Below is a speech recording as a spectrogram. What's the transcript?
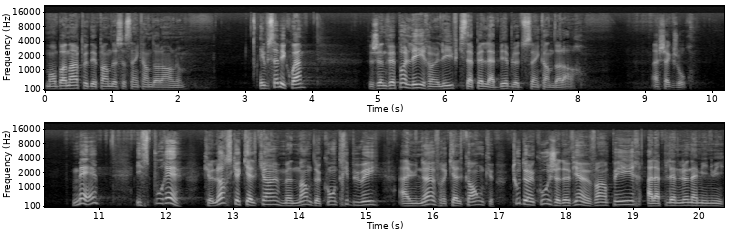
mon bonheur peut dépendre de ce 50 $-là. Et vous savez quoi? Je ne vais pas lire un livre qui s'appelle la Bible du 50 à chaque jour. Mais il se pourrait que lorsque quelqu'un me demande de contribuer à une œuvre quelconque, tout d'un coup, je deviens un vampire à la pleine lune à minuit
